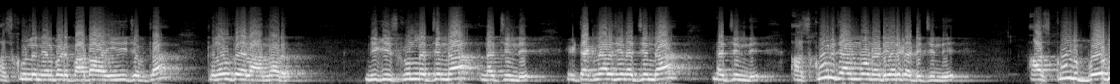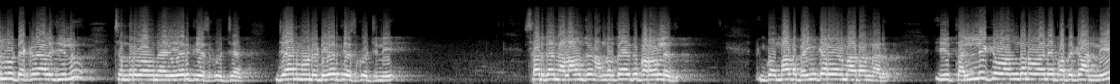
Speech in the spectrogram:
ఆ స్కూల్లో నిలబడి పాఠాలు అయ్యి చెప్తా పిల్లలతో ఇలా అన్నారు. మీకు ఈ స్కూల్ నచ్చిందా? నచ్చింది. ఈ టెక్నాలజీ నచ్చిందా? నచ్చింది. ఆ స్కూల్ జగన్మోహన్ రెడ్డి గారు కట్టించింది ఆ స్కూల్ బోర్డులు టెక్నాలజీలు చంద్రబాబు నాయుడు గారు తీసుకొచ్చా జగన్మోహన్ రెడ్డి గారు తీసుకొచ్చినాయి. సరే దాన్ని అలా ఉంచండి అందరితో అయితే పర్వాలేదు. ఇంకో మాట భయంకరమైన మాట అన్నారు. ఈ తల్లికి వందనం అనే పథకాన్ని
